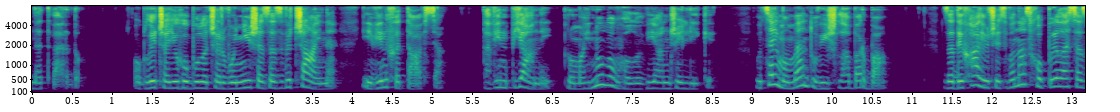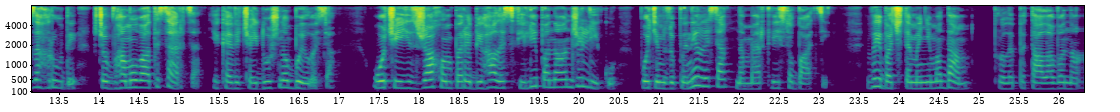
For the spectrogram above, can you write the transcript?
нетвердо. Обличчя його було червоніше за звичайне, і він хитався. Та він п'яний, промайнуло в голові Анжеліки. У цей момент увійшла барба. Задихаючись, вона схопилася за груди, щоб вгамувати серце, яке відчайдушно билося. Очі її з жахом перебігали з Філіпа на Анжеліку, потім зупинилися на мертвій собаці. Вибачте мені, мадам, пролепетала вона.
